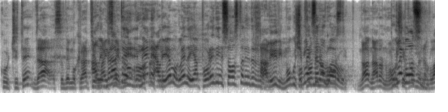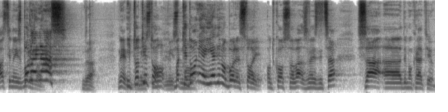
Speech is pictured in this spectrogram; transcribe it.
Kučite. da, sa demokratijom, Ali, aj brate, sve drugo. ne, ne, ali evo, gledaj, ja poredim sa ostalim državama. Ali vidi, moguće Pogledaj promjena vlasti. Da, naravno, moguće Pogledaj promjena vlasti na izborima. Pogledaj nas! Da. Ne, I to ti je to. smo- mi smo- Makedonija jedino bolje stoji od Kosova, zvezdica, sa a, demokratijom.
